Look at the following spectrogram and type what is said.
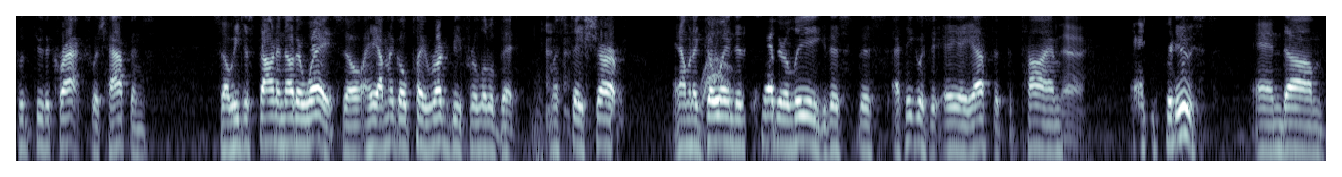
th- through the cracks, which happens. So he just found another way. So hey, I'm going to go play rugby for a little bit. I'm going to stay sharp, and I'm going to go into this other league. This this I think it was the AAF at the time Yeah. and he produced. And um,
